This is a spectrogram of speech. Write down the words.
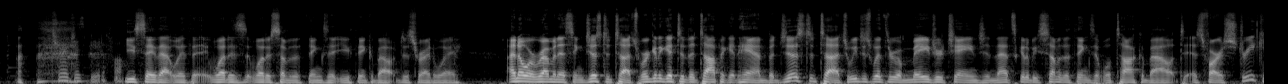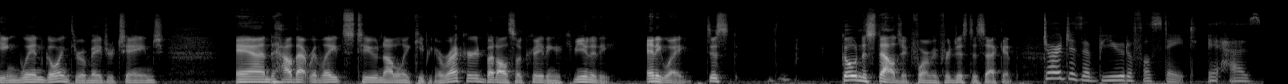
Georgia's beautiful. You say that with what is what are some of the things that you think about just right away? I know we're reminiscing just a touch. We're going to get to the topic at hand, but just a touch. We just went through a major change, and that's going to be some of the things that we'll talk about as far as streaking when going through a major change and how that relates to not only keeping a record, but also creating a community. Anyway, just go nostalgic for me for just a second. Georgia's a beautiful state. It has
